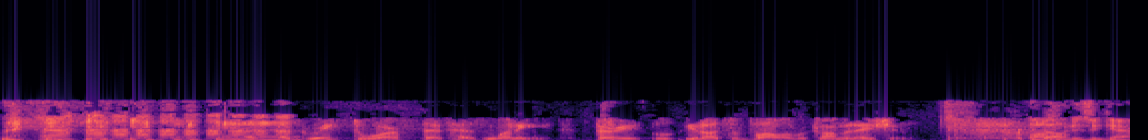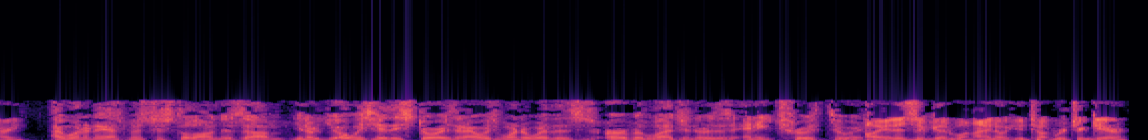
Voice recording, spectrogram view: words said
a, a Greek dwarf that has money. Very, you know, it's a volatile combination. Oh, what is it, Gary? I wanted to ask Mr. Stallone, is, um, you know, you always hear these stories, and I always wonder whether this is urban legend or there's any truth to it. Oh, yeah, this is a good one. I know what you're talking Richard Gere?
